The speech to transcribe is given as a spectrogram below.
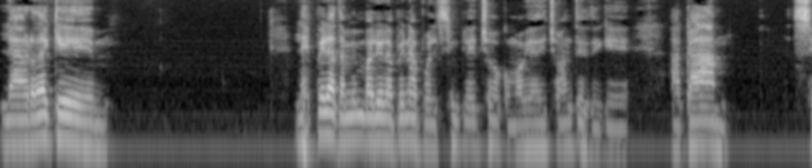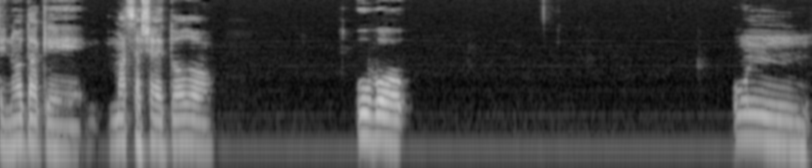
la verdad que la espera también valió la pena por el simple hecho, como había dicho antes, de que acá se nota que más allá de todo hubo un...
